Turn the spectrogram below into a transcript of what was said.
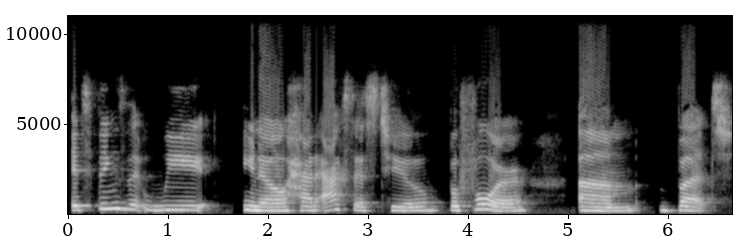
it's things that we, you know, had access to before, um, but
